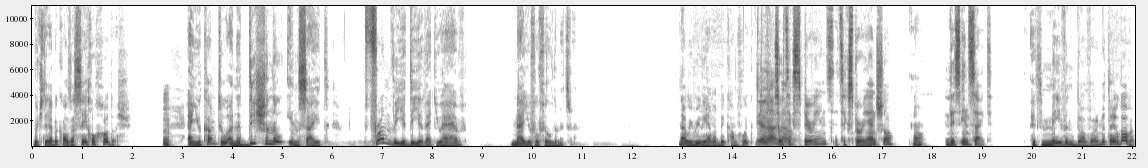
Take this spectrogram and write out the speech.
which the Rebbe calls a seichel chodosh, hmm. and you come to an additional insight from the idea that you have, now you fulfill the mitzvah. Now we really have a big conflict. Yeah. That, So it's experience, it's experiential, No, this insight. it's maven dover meter dover.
